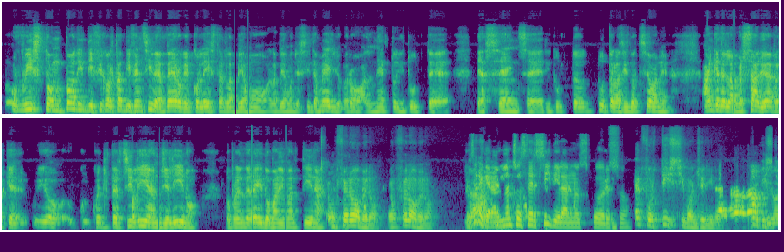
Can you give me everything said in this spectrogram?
ho visto un po' di difficoltà difensive, è vero che con l'Ester l'abbiamo, l'abbiamo gestita meglio, però al netto di tutte le assenze, di tutto, tutta la situazione, anche dell'avversario, eh, perché io quel terzino lì, Angelino, lo prenderei domani mattina. È un fenomeno, è un fenomeno. Pensate che era il Manchester City l'anno scorso. È fortissimo Angelino. Fortissimo.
